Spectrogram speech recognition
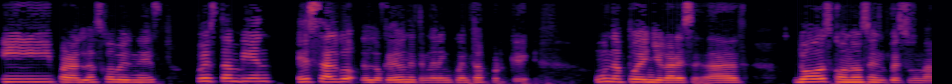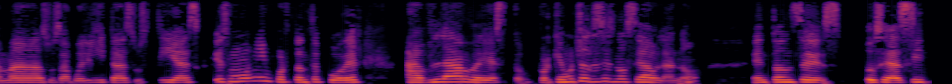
Y para las jóvenes, pues también es algo lo que deben de tener en cuenta porque una pueden llegar a esa edad, dos conocen pues sus mamás, sus abuelitas, sus tías. Es muy importante poder hablar de esto porque muchas veces no se habla, ¿no? Entonces, o sea, si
